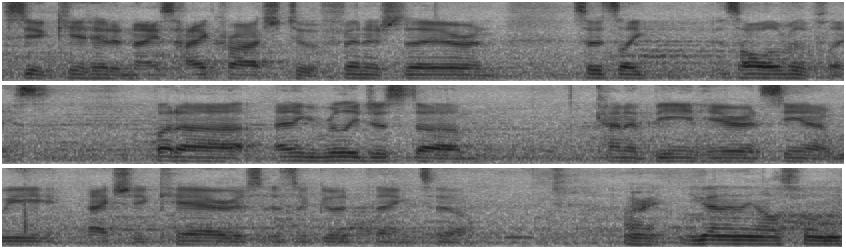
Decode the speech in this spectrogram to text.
see a kid hit a nice high crotch to a finish there, and so it's like it's all over the place. But uh, I think really just um, kind of being here and seeing that we actually care is, is a good thing too. All right, you got anything else for me?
